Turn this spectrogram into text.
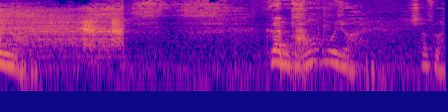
Ui. Gần thắng ui rồi. Sao ruột?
